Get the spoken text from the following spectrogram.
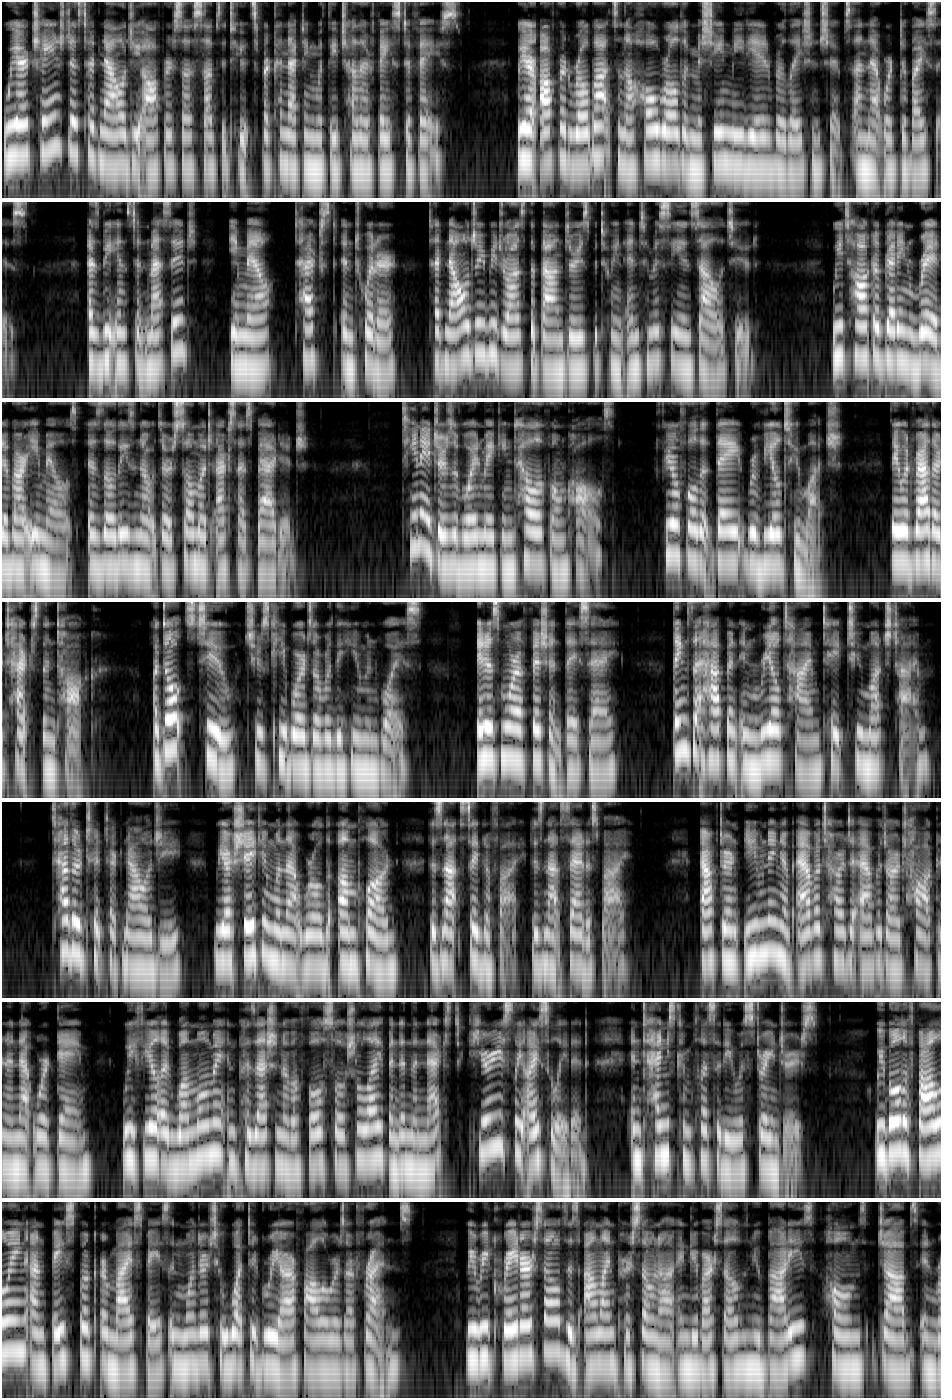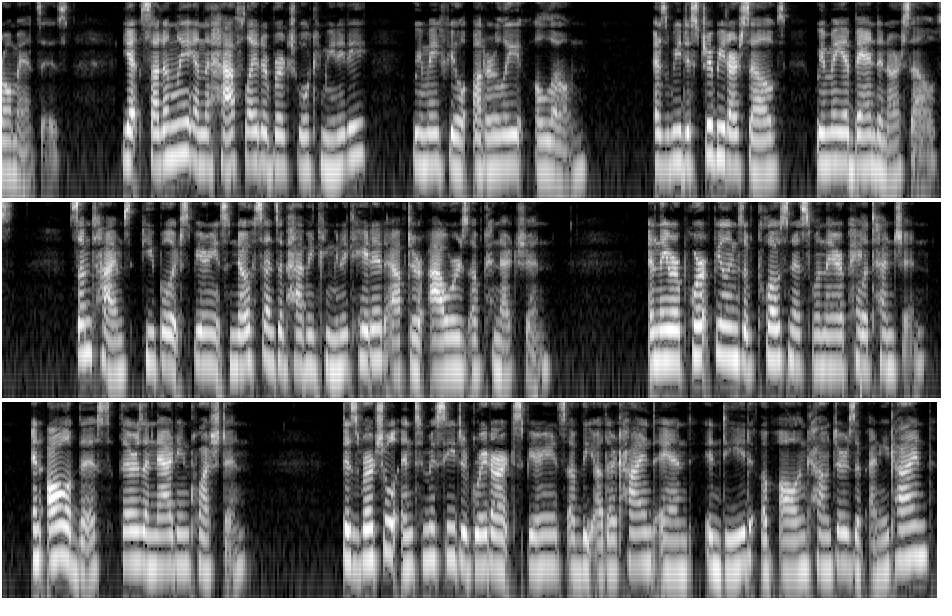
We are changed as technology offers us substitutes for connecting with each other face to face. We are offered robots and a whole world of machine mediated relationships on network devices. As we instant message, email, text, and Twitter, technology redraws the boundaries between intimacy and solitude. We talk of getting rid of our emails as though these notes are so much excess baggage. Teenagers avoid making telephone calls, fearful that they reveal too much. They would rather text than talk. Adults, too, choose keyboards over the human voice. It is more efficient, they say. Things that happen in real time take too much time. Tethered to technology, we are shaken when that world unplugged does not signify, does not satisfy. After an evening of avatar to avatar talk in a network game, we feel at one moment in possession of a full social life and in the next curiously isolated, in tenuous complicity with strangers. We build a following on Facebook or MySpace and wonder to what degree our followers are friends. We recreate ourselves as online persona and give ourselves new bodies, homes, jobs, and romances. Yet suddenly, in the half light of virtual community, we may feel utterly alone. As we distribute ourselves, we may abandon ourselves. Sometimes people experience no sense of having communicated after hours of connection. And they report feelings of closeness when they are paying attention. In all of this, there is a nagging question Does virtual intimacy degrade our experience of the other kind and, indeed, of all encounters of any kind?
